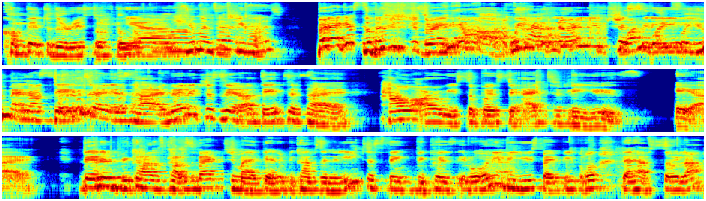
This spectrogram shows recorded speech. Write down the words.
compared to the rest of the Yeah. world. Humans are Yeah, cheaper. guys. But I guess the point is right. Yeah. We have no One electricity point for humans. and our data is high. No electricity and our data is high. How are we supposed to actively use AI? Then it becomes comes back to my then it becomes an elitist thing because it will only be used by people that have solar,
